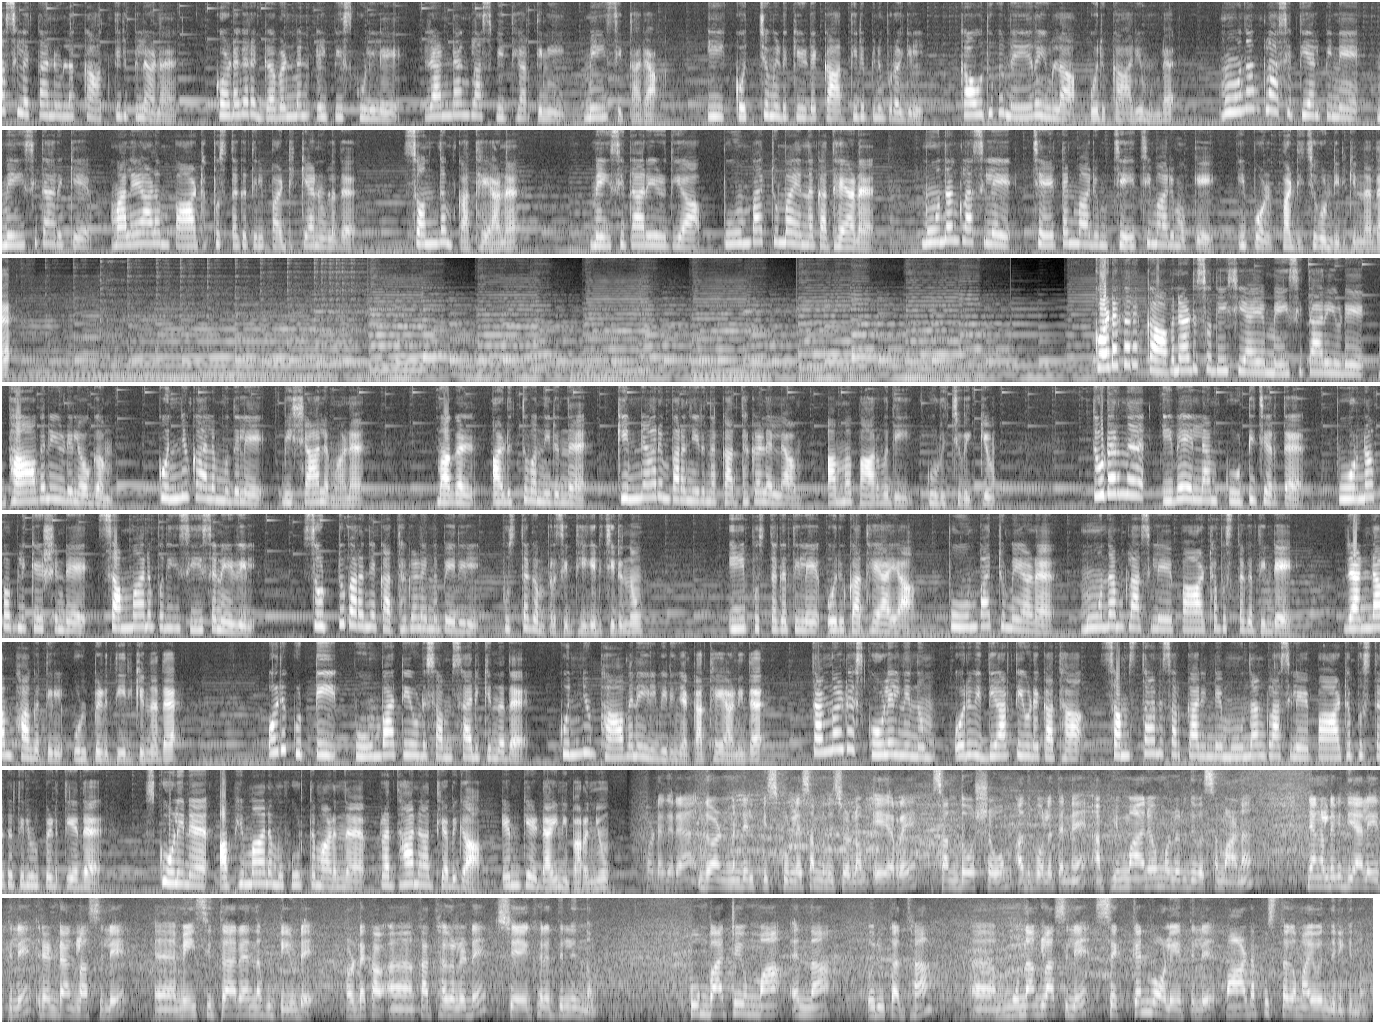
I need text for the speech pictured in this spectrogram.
ക്ലാസ്സിലെത്താനുള്ള കാത്തിരിപ്പിലാണ് Kodakara government L P സ്കൂളിലെ രണ്ടാം ക്ലാസ് വിദ്യാർത്ഥിനി മെയ് സിത്താര ഈ കൊച്ചുമിടുക്കിയുടെ കാത്തിരിപ്പിനു പുറകിൽ കൗതുകമേറെയുള്ള ഒരു കാര്യമുണ്ട്. മൂന്നാം ക്ലാസ് എത്തിയാൽ പിന്നെ മെയ് സിതാരയ്ക്ക് മലയാളം പാഠപുസ്തകത്തിൽ പഠിക്കാനുള്ളത് സ്വന്തം കഥയാണ്. മെയ് സിതാര എഴുതിയ പൂമ്പാറ്റുമ്മ എന്ന കഥയാണ് മൂന്നാം ക്ലാസ്സിലെ ചേട്ടന്മാരും ചേച്ചിമാരുമൊക്കെ ഇപ്പോൾ പഠിച്ചുകൊണ്ടിരിക്കുന്നത്. കൊടകര കാവനാട് സ്വദേശിയായ മേസിത്താരയുടെ ഭാവനയുടെ ലോകം കുഞ്ഞുകാലം മുതലേ വിശാലമാണ്. മകൾ അടുത്തു വന്നിരുന്ന് കിന്നാരം പറഞ്ഞിരുന്ന കഥകളെല്ലാം അമ്മ പാർവതി കുറിച്ചു വെക്കും തുടർന്ന് ഇവയെല്ലാം കൂട്ടിച്ചേർത്ത് പൂർണ പബ്ലിക്കേഷന്റെ സമ്മാനപുതി സീസൺ ഏഴിൽ സുട്ടുപറഞ്ഞ കഥകൾ എന്ന പേരിൽ പുസ്തകം പ്രസിദ്ധീകരിച്ചിരുന്നു. ഈ പുസ്തകത്തിലെ ഒരു കഥയായ പൂമ്പാറ്റുമ്മയാണ് മൂന്നാം ക്ലാസ്സിലെ പാഠപുസ്തകത്തിന്റെ രണ്ടാം ഭാഗത്തിൽ ഉൾപ്പെടുത്തിയിരിക്കുന്നത്. ഒരു കുട്ടി പൂമ്പാറ്റയോട് സംസാരിക്കുന്നത് കുഞ്ഞു ഭാവനയിൽ വിരിഞ്ഞ കഥയാണിത്. തങ്ങളുടെ സ്കൂളിൽ നിന്നും ഒരു വിദ്യാർത്ഥിയുടെ കഥ സംസ്ഥാന സർക്കാരിന്റെ മൂന്നാം ക്ലാസ്സിലെ പാഠപുസ്തകത്തിൽ ഉൾപ്പെടുത്തിയത് സ്കൂളിന് അഭിമാന മുഹൂർത്തമാണെന്ന് പ്രധാനാധ്യാപിക എം കെ ഡൈനി പറഞ്ഞു. കൊടകര ഗവൺമെന്റ് എൽ പി സ്കൂളിനെ സംബന്ധിച്ചോളം ഏറെ സന്തോഷവും അതുപോലെ തന്നെ അഭിമാനവുമുള്ളൊരു ദിവസമാണ് ഞങ്ങളുടെ വിദ്യാലയത്തിലെ രണ്ടാം ക്ലാസ്സിലെ മെയ്സിത്താര എന്ന കുട്ടിയുടെ അവരുടെ കഥകളുടെ ശേഖരത്തിൽ നിന്നും. പൂമ്പാറ്റയുമ്മ എന്ന ഒരു കഥ മൂന്നാം ക്ലാസ്സിലെ സെക്കൻഡ് വോളയത്തിൽ പാഠപുസ്തകമായി വന്നിരിക്കുന്നു.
